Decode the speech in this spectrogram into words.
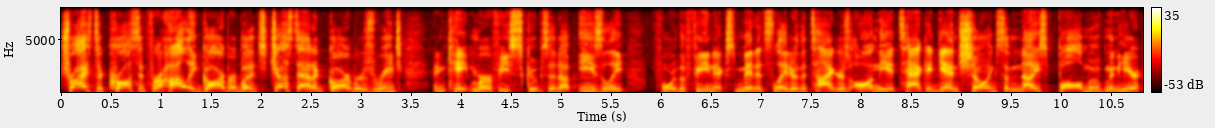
tries to cross it for Holly Garber, but it's just out of Garber's reach, and Kate Murphy scoops it up easily for the Phoenix. Minutes later, the Tigers on the attack again, showing some nice ball movement here.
